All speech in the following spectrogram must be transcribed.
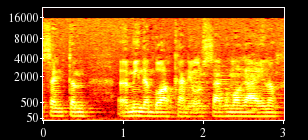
szerintem minden balkáni ország magáénak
